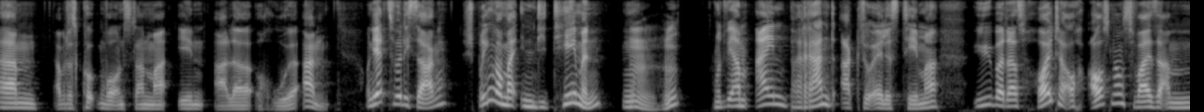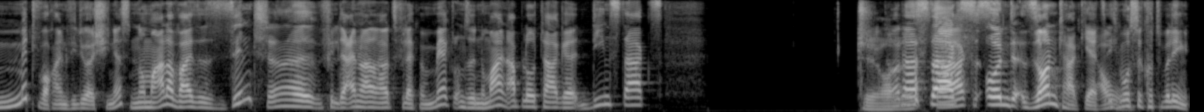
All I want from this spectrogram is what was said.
Ähm, aber das gucken wir uns dann mal in aller Ruhe an. Und jetzt würde ich sagen, springen wir mal in die Themen. Mhm. Und wir haben ein brandaktuelles Thema, über das heute auch ausnahmsweise am Mittwoch ein Video erschienen ist. Normalerweise sind, äh, der eine oder andere hat es vielleicht bemerkt, unsere normalen Upload-Tage dienstags, donnerstags und Sonntag jetzt. Au. Ich musste kurz überlegen.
